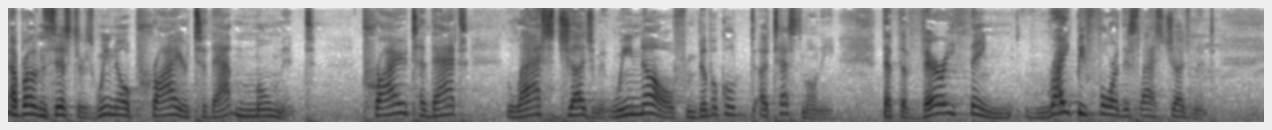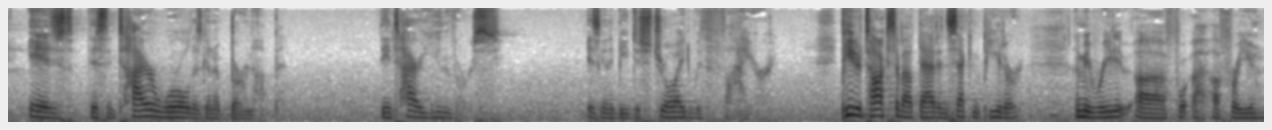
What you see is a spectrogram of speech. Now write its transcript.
Now, brothers and sisters, we know prior to that moment, prior to that last judgment, we know from biblical uh, testimony that the very thing right before this last judgment is this entire world is going to burn up. The entire universe is going to be destroyed with fire. Peter talks about that in 2 Peter. Let me read it uh, for, uh, for you.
